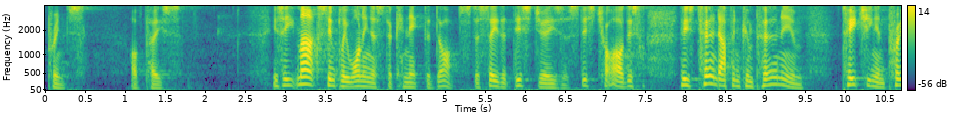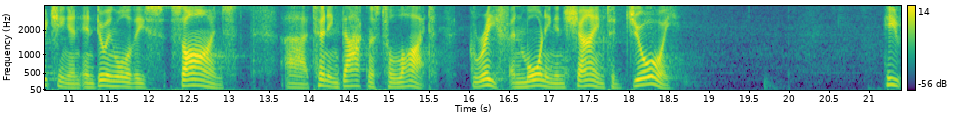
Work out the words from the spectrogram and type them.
Prince of Peace. You see, Mark's simply wanting us to connect the dots, to see that this Jesus, this child, this who's turned up in Capernaum, teaching and preaching and, and doing all of these signs, uh, turning darkness to light, grief and mourning and shame to joy. He,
